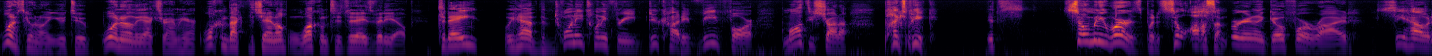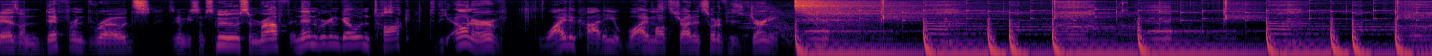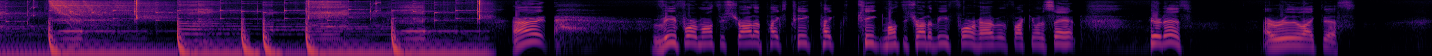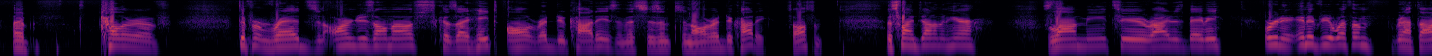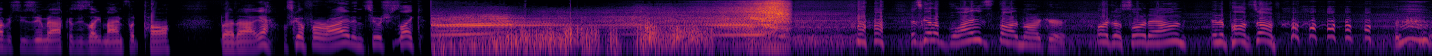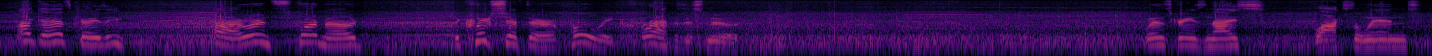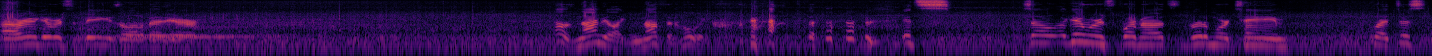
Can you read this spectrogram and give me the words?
What is going on YouTube? One and only X-Ram here. Welcome back to the channel. Welcome to today's video. Today we have the 2023 Ducati V4 Multistrada Pikes Peak. It's so many words, but it's so awesome. We're gonna go for a ride, see how it is on different roads. There's gonna be some smooth, some rough, and then we're gonna go and talk to the owner of why Ducati, why Multistrada, and sort of his journey. V4 Multistrada, Pikes Peak, Pikes Peak Multistrada V4, however the fuck you want to say it. Here it is. I really like this. The color of different reds and oranges almost, because I hate all red Ducatis, and this isn't an all red Ducati. It's awesome. This fine gentleman here is allowing me to ride his baby. We're going to interview with him. We're going to have to obviously zoom out because he's like nine foot tall. But uh, yeah, let's go for a ride and see what she's like. It's got a blind spot marker. Oh, Watch, I'll slow down and it pops up. okay, that's crazy. Alright, we're in sport mode. The quick shifter, holy crap is it smooth. Windscreen's nice, blocks the wind. Alright, we're gonna give her some beans a little bit here. That was 90 like nothing, holy crap. it's so again we're in sport mode. It's a little more tame but just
